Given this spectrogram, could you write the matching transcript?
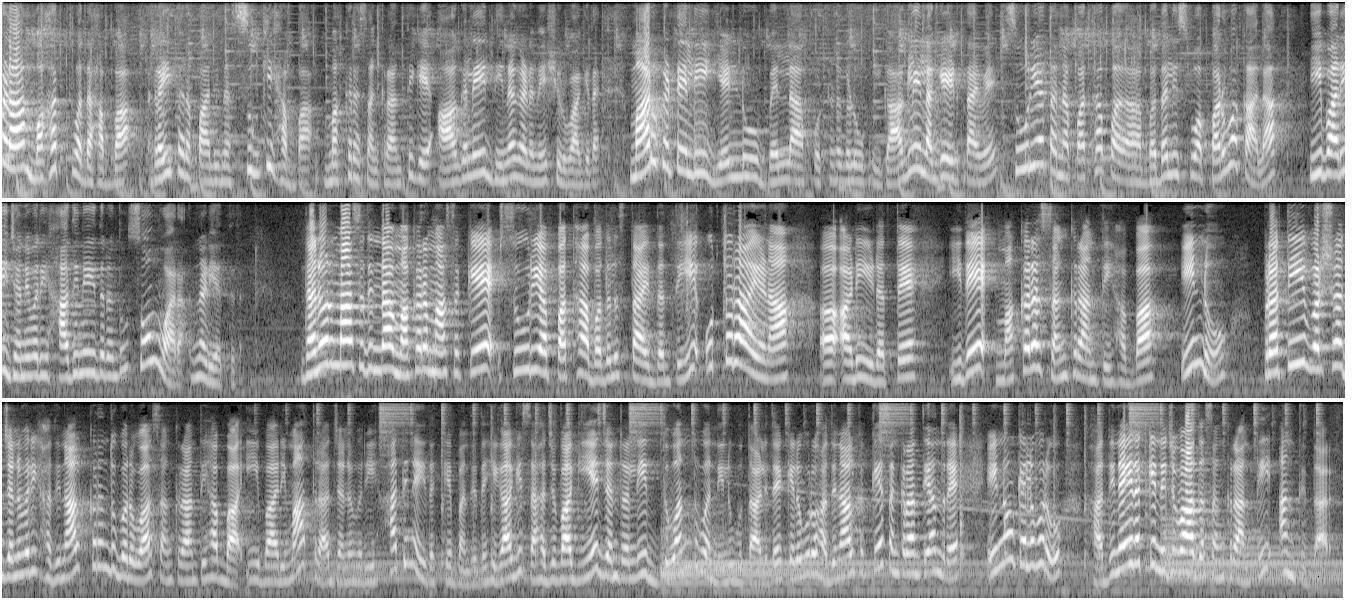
ಹಿಂದೂಗಳ ಮಹತ್ವದ ಹಬ್ಬ, ರೈತರ ಪಾಲಿನ ಸುಗ್ಗಿ ಹಬ್ಬ ಮಕರ ಸಂಕ್ರಾಂತಿಗೆ ಆಗಲೇ ದಿನಗಣನೆ ಶುರುವಾಗಿದೆ. ಮಾರುಕಟ್ಟೆಯಲ್ಲಿ ಎಳ್ಳು, ಬೆಲ್ಲ, ಪೊಟ್ಟಣಗಳು ಈಗಾಗಲೇ ಲಗ್ಗೆ ಇಡ್ತಾ ಇವೆ. ಸೂರ್ಯ ತನ್ನ ಪಥ ಪ, ಬದಲಿಸುವ ಪರ್ವಕಾಲ ಈ ಬಾರಿ ಜನವರಿ ಹದಿನೈದರಂದು ಸೋಮವಾರ ನಡೆಯುತ್ತಿದೆ. ಧನುರ್ಮಾಸದಿಂದ ಮಕರ ಮಾಸಕ್ಕೆ ಸೂರ್ಯ ಪಥ ಬದಲಿಸ್ತಾ ಇದ್ದಂತೆಯೇ ಉತ್ತರಾಯಣ ಅಡಿ ಇಡತ್ತೆ. ಇದೇ ಮಕರ ಸಂಕ್ರಾಂತಿ ಹಬ್ಬ. ಇನ್ನು ಪ್ರತಿ ವರ್ಷ ಜನವರಿ ಹದಿನಾಲ್ಕರಂದು ಬರುವ ಸಂಕ್ರಾಂತಿ ಹಬ್ಬ ಈ ಬಾರಿ ಮಾತ್ರ ಜನವರಿ ಹದಿನೈದಕ್ಕೆ ಬಂದಿದೆ. ಹೀಗಾಗಿ ಸಹಜವಾಗಿಯೇ ಜನರಲ್ಲಿ ದ್ವಂದ್ವ ನಿಲುವು ತಾಳಿದೆ. ಕೆಲವರು ಹದಿನಾಲ್ಕಕ್ಕೆ ಸಂಕ್ರಾಂತಿ ಅಂದ್ರೆ ಇನ್ನು ಕೆಲವರು ಹದಿನೈದಕ್ಕೆ ನಿಜವಾದ ಸಂಕ್ರಾಂತಿ ಅಂತಿದ್ದಾರೆ.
